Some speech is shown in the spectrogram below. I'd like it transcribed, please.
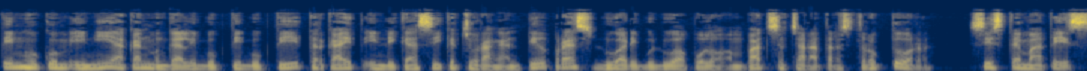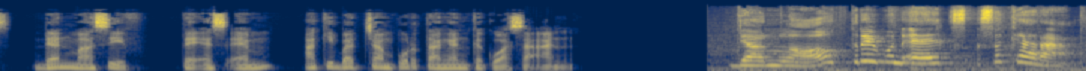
tim hukum ini akan menggali bukti-bukti terkait indikasi kecurangan Pilpres 2024 secara terstruktur, sistematis, dan masif, TSM, akibat campur tangan kekuasaan. Download Tribun X sekarang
